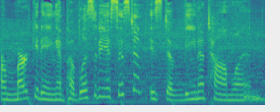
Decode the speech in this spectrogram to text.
Our marketing and publicity assistant is Davina Tomlin.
